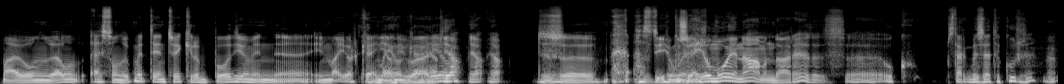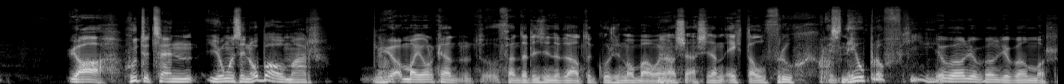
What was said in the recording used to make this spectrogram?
Maar hij, won wel, hij stond ook meteen twee keer op het podium in, uh, in Mallorca in, in Mallorca, januari. Ja, ja, ja. Dus uh, als die jongen... Dus heel mooie namen daar. Hè. Dat is uh, ook sterk bezette koers. Hè. Ja. ja. Goed, het zijn jongens in opbouw, maar... Ja, ja Mallorca, dat is inderdaad een koers in opbouw. Ja. En als je, als je dan echt al vroeg... Maar als neoprof? Jawel, jawel, jawel. Maar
